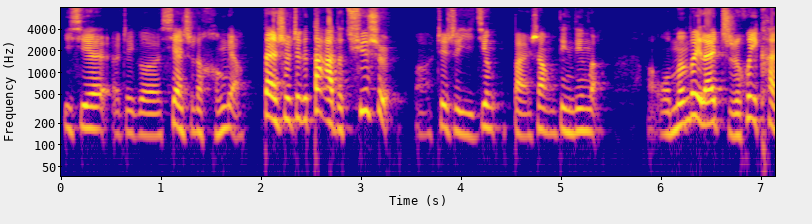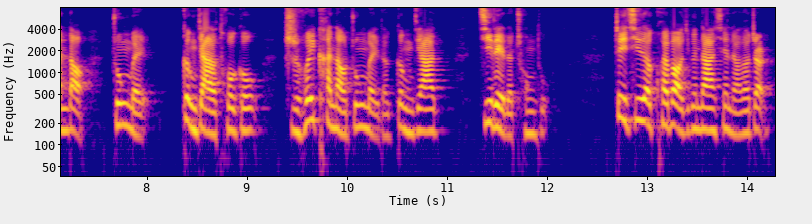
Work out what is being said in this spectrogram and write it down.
一些呃这个现实的衡量。但是这个大的趋势啊，这是已经板上钉钉了啊！我们未来只会看到中美更加的脱钩，只会看到中美的更加。激烈的冲突，这期的快报就跟大家先聊到这儿，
